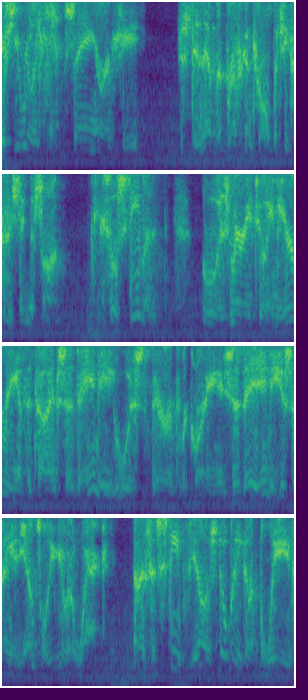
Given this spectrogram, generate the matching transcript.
if she really can't sing or if she just didn't have the breath control, but she couldn't sing the song. So Steven, who was married to Amy Irving at the time, said to Amy, who was there at the recording, he said, hey, Amy, you sang in Yentl, you give it a whack. And I said, Steve, you know, there's nobody going to believe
